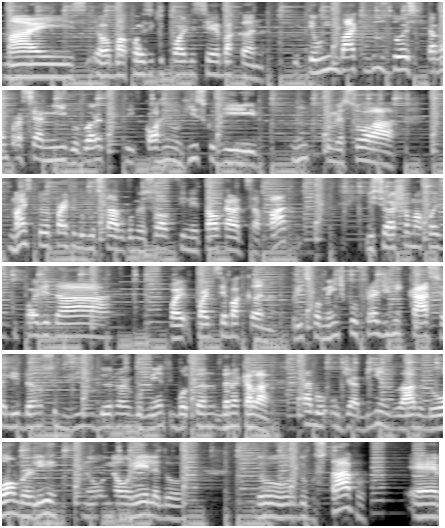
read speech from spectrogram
Mas é uma coisa que pode ser bacana. E ter um embate dos dois que estavam para ser amigo, agora que correm o risco de um começou a mais pela parte do Gustavo começou a alfinetar o cara de sapato. Isso eu acho uma coisa que pode dar pode, pode ser bacana. Principalmente com o Fred Nicásio ali dando subsídio, dando argumento e botando, dando aquela, sabe, o diabinho do lado do ombro ali, no, na orelha do, do, do Gustavo. É,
